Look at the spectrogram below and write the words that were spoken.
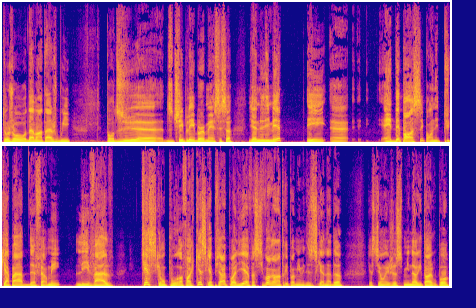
toujours davantage, oui, pour du, cheap labor, mais c'est ça. Il y a une limite et est dépassée, puis on n'est plus capable de fermer les valves, qu'est-ce qu'on pourra faire? Qu'est-ce que Pierre Poilievre, parce qu'il va rentrer premier ministre du Canada, question est juste minoritaire ou pas,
